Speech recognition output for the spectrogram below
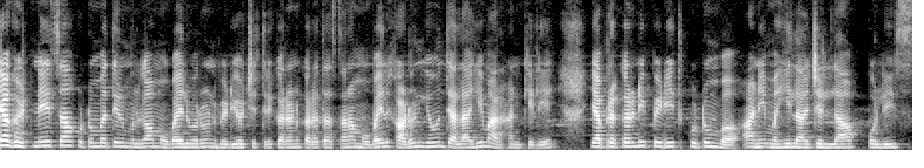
या घटनेचा कुटुंबातील मुलगा मोबाईलवरून व्हिडिओ चित्रीकरण करत असताना मोबाईल काढून घेऊन त्यालाही मारहाण केली आहे. या प्रकरणी पीडित कुटुंब आणि महिला जिल्हा पोलीस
